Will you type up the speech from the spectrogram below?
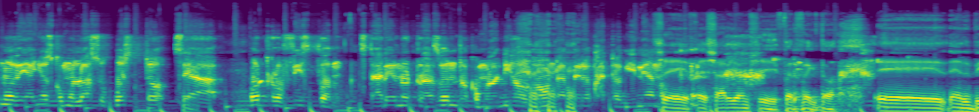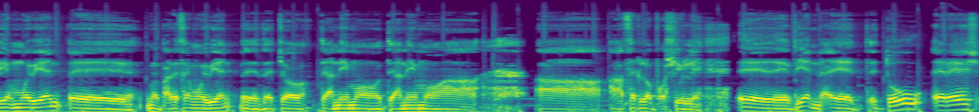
nueve años, como lo ha supuesto, sea, otro Fiston. Estaré en otro asunto, como lo dijo un rapero ecuatoriano. Sí, Cesarion, sí, perfecto. Eh, eh muy bien, eh, me parece muy bien. Eh, de hecho, te animo, te animo a, a, a hacer lo posible. bien, tú eres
